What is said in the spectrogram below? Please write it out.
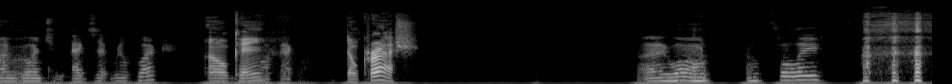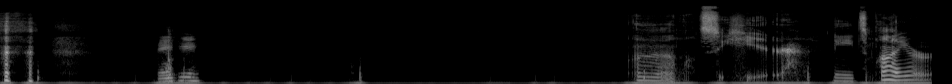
I'm going to exit real quick. Okay. Walk back on. Don't crash. I won't. Hopefully. Maybe. Uh, let's see here. Need some iron.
